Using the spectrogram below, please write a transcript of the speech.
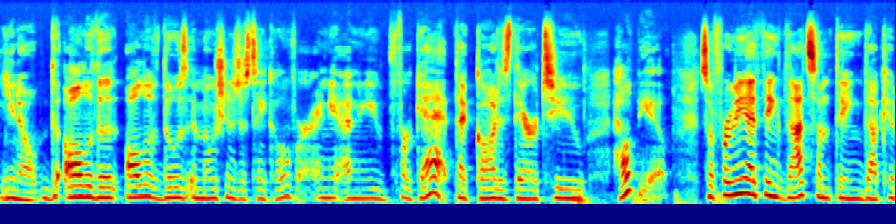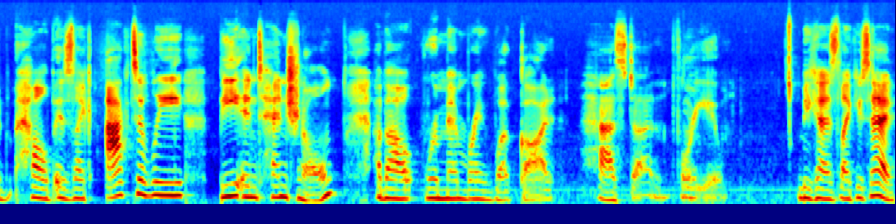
you know, the, all of the all of those emotions just take over, and you, and you forget that God is there to help you. So for me, I think that's something that could help is like actively be intentional about remembering what God has done for you, because like you said,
